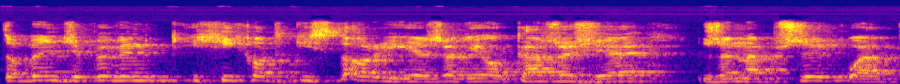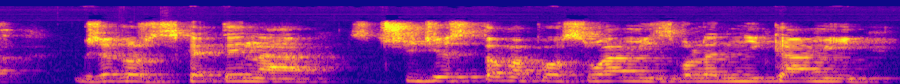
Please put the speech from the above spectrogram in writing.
To będzie pewien chichot historii, jeżeli okaże się, że na przykład Grzegorz Schetyna z 30 posłami, zwolennikami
